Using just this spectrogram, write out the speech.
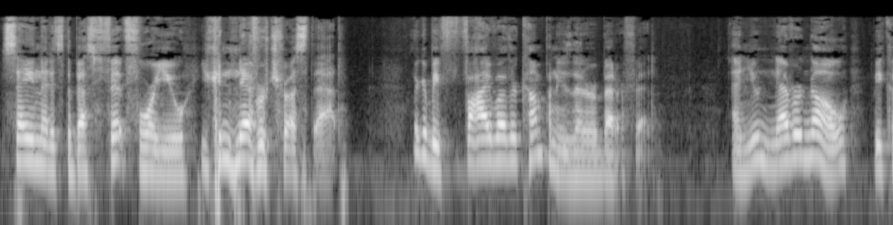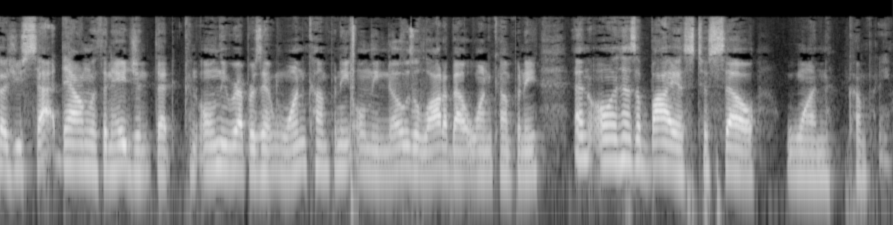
saying that it's the best fit for you, you can never trust that. There could be five other companies that are a better fit. And you never know because you sat down with an agent that can only represent one company, only knows a lot about one company, and has a bias to sell one company.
